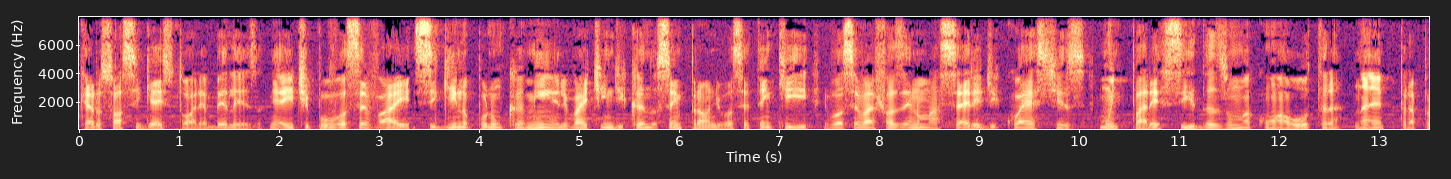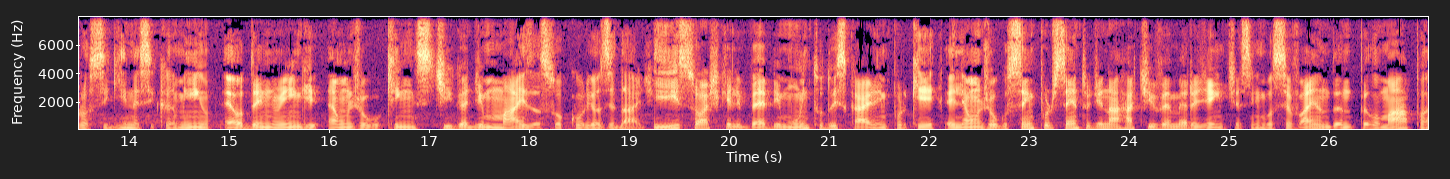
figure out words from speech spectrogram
Quero só seguir a história, beleza. E aí, tipo, você vai seguindo por um caminho, ele vai te indicando sempre para onde você tem que ir. E você vai fazendo uma série de quests muito parecidas uma com a outra, né? Para prosseguir nesse caminho. Elden Ring é um jogo que instiga demais a sua curiosidade. E isso eu acho que ele bebe muito do Skyrim, porque ele é um jogo 100% de narrativa emergente. Assim, você vai andando pelo mapa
